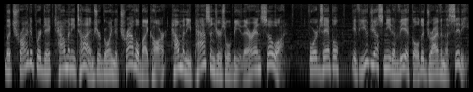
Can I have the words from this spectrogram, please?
but try to predict how many times you're going to travel by car, how many passengers will be there, and so on. For example, if you just need a vehicle to drive in the city,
